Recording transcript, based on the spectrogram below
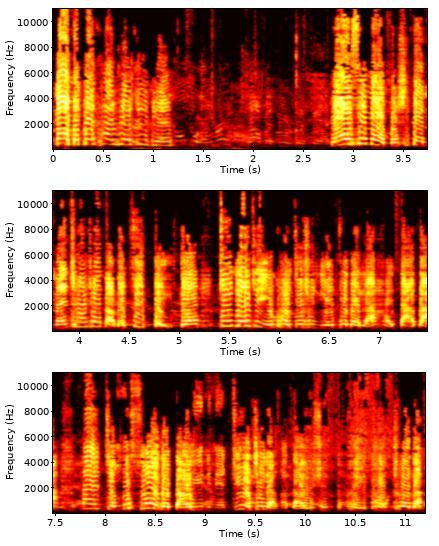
那我们再看一下这边，然后现在我们是在南长山岛的最北端，中间这一块就是连接的蓝海大坝。那整个所有的岛屿里面，只有这两个岛屿是可以通车的。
